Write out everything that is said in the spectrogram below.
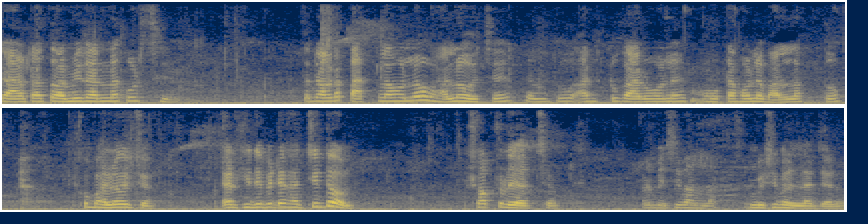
ডালটা তো আমি রান্না করছি। তো ডালটা পাতলা হলেও ভালো হয়েছে। কিন্তু আর একটু গাঢ় হলে মোটা হলে ভালো লাগতো। খুব ভালো হয়েছে। আর খিদে পেটে খাচ্ছি তো সব চলে যাচ্ছে। আর বেশি ভালো লাগছে। বেশি ভালো লাগছে আরও।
